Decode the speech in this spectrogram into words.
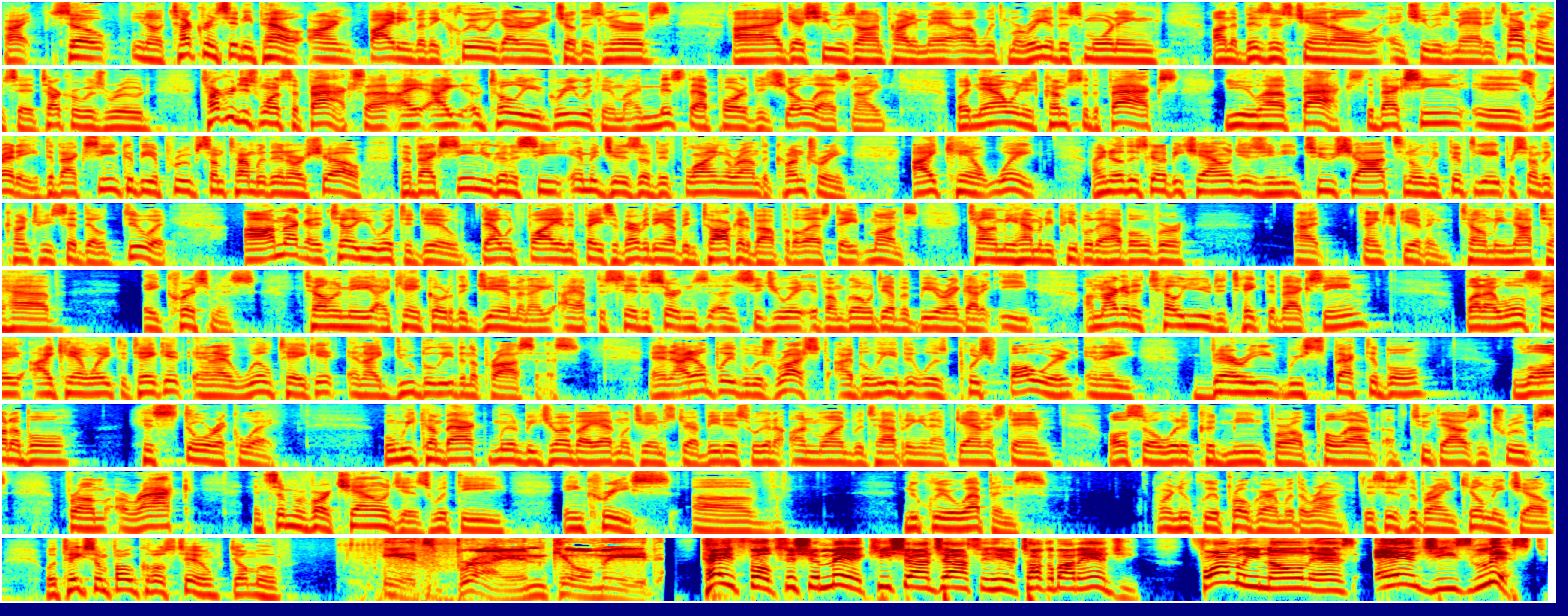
All right. So, you know, Tucker and Sidney Powell aren't fighting, but they clearly got on each other's nerves. Uh, I guess she was on probably ma- uh, with Maria this morning on the Business Channel, and she was mad at Tucker and said Tucker was rude. Tucker just wants the facts. I, I, I totally agree with him. I missed that part of his show last night. But now, when it comes to the facts, you have facts. The vaccine is ready. The vaccine could be approved sometime within our show. The vaccine, you're going to see images of it flying around the country. I can't wait. I know there's going to be challenges. You need two shots, and only 58% of the country said they'll do it. Uh, I'm not going to tell you what to do. That would fly in the face of everything I've been talking about for the last eight months, telling me how many people to have over at Thanksgiving, telling me not to have a Christmas, telling me I can't go to the gym and I, I have to sit a certain uh, situation. If I'm going to have a beer, I got to eat. I'm not going to tell you to take the vaccine, but I will say I can't wait to take it and I will take it. And I do believe in the process. And I don't believe it was rushed. I believe it was pushed forward in a very respectable laudable, historic way. When we come back, we're going to be joined by Admiral James Stavridis. We're going to unwind what's happening in Afghanistan, also what it could mean for a pullout of 2,000 troops from Iraq, and some of our challenges with the increase of nuclear weapons or nuclear program with Iran. This is the Brian Kilmeade Show. We'll take some phone calls too. Don't move. It's Brian Kilmeade. Hey, folks, it's your man, Keyshawn Johnson, here to talk about Angie formerly known as Angie's List,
